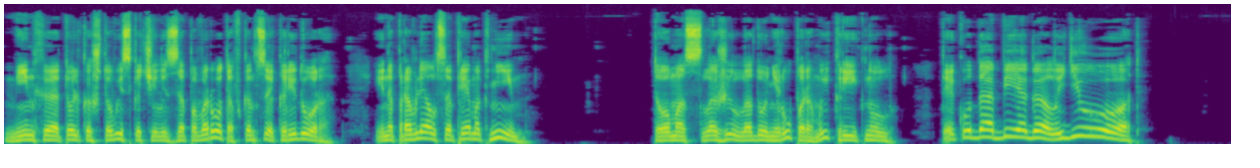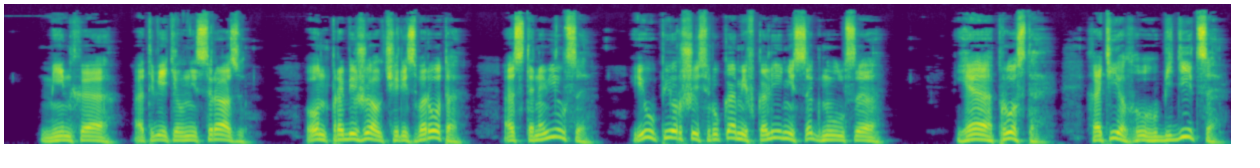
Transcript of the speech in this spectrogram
Минха только что выскочил из-за поворота в конце коридора и направлялся прямо к ним. Томас сложил ладони рупором и крикнул. «Ты куда бегал, идиот?» Минха ответил не сразу. Он пробежал через ворота, остановился и, упершись руками в колени, согнулся. «Я просто хотел убедиться»,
